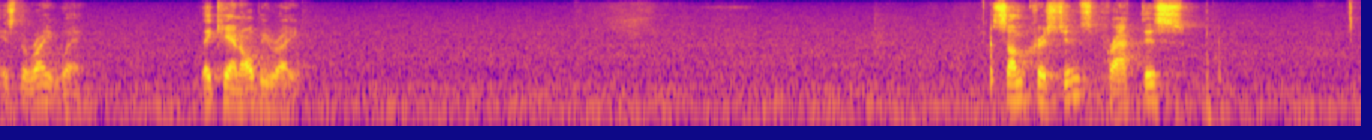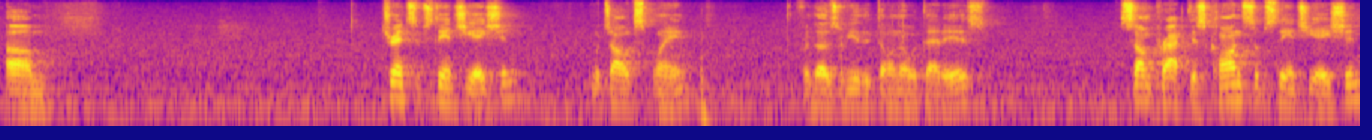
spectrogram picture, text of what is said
is the right way? They can't all be right. Some Christians practice um, transubstantiation, which I'll explain for those of you that don't know what that is. Some practice consubstantiation,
